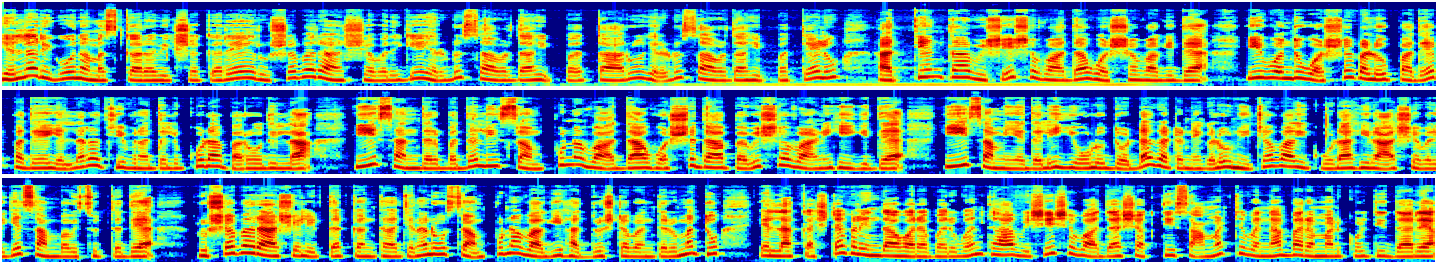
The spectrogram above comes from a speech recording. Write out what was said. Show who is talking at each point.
Speaker 1: ಎಲ್ಲರಿಗೂ ನಮಸ್ಕಾರ ವೀಕ್ಷಕರೇ. ವೃಷಭ ರಾಶಿಯವರಿಗೆ ಎರಡು ಸಾವಿರದ ಇಪ್ಪತ್ತಾರು, ಎರಡು ಸಾವಿರದ ಇಪ್ಪತ್ತೇಳು ಅತ್ಯಂತ ವಿಶೇಷವಾದ ವರ್ಷವಾಗಿದೆ. ಈ ಒಂದು ವರ್ಷಗಳು ಪದೇ ಪದೇ ಎಲ್ಲರ ಜೀವನದಲ್ಲೂ ಕೂಡ ಬರೋದಿಲ್ಲ. ಈ ಸಂದರ್ಭದಲ್ಲಿ ಸಂಪೂರ್ಣವಾದ ವರ್ಷದ ಭವಿಷ್ಯವಾಣಿ ಹೀಗಿದೆ. ಈ ಸಮಯದಲ್ಲಿ ಏಳು ದೊಡ್ಡ ಘಟನೆಗಳು ನಿಜವಾಗಿ ಕೂಡ ಈ ರಾಶಿಯವರಿಗೆ ಸಂಭವಿಸುತ್ತದೆ. ವೃಷಭ ರಾಶಿಯಲ್ಲಿರ್ತಕ್ಕಂಥ ಜನರು ಸಂಪೂರ್ಣವಾಗಿ ಅದೃಷ್ಟವಂತರು ಮತ್ತು ಎಲ್ಲ ಕಷ್ಟಗಳಿಂದ ಹೊರಬರುವಂತಹ ವಿಶೇಷವಾದ ಶಕ್ತಿ ಸಾಮರ್ಥ್ಯವನ್ನು ಬರಮಾಡಿಕೊಳ್ತಿದ್ದಾರೆ.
